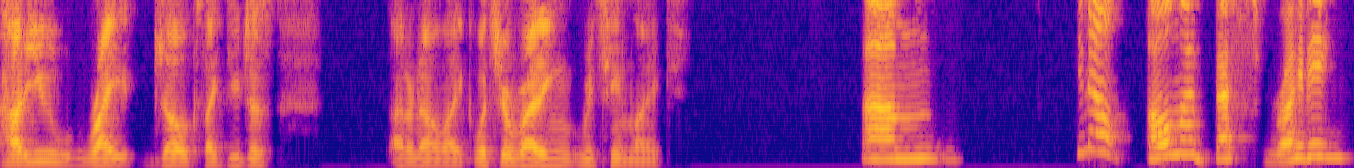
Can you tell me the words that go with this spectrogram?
How do you write jokes? Like, do you just I don't know, like what's your writing routine like? Um, you know, all my best writing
